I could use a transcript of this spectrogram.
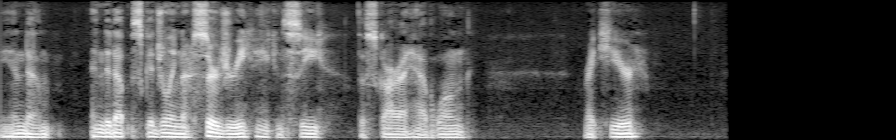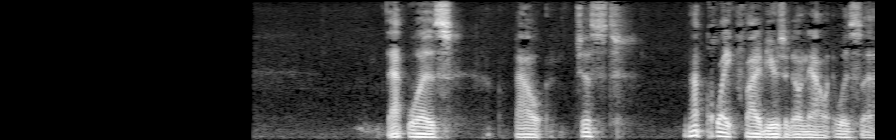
and um, ended up scheduling a surgery. You can see the scar I have along right here. That was about just not quite five years ago now. It was uh,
